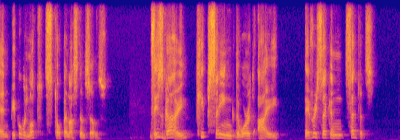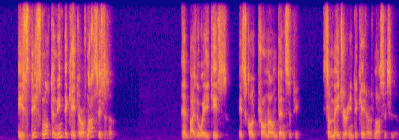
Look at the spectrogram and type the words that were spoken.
and people will not stop and ask themselves. This guy keeps saying the word I every second sentence. Is this not an indicator of narcissism? And by the way, it is. It's called pronoun density. It's a major indicator of narcissism.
